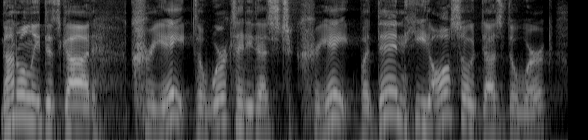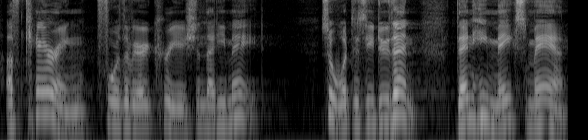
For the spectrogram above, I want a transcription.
Not only does God create, the work that he does to create, but then he also does the work of caring for the very creation that he made. So, what does he do then? Then he makes man.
